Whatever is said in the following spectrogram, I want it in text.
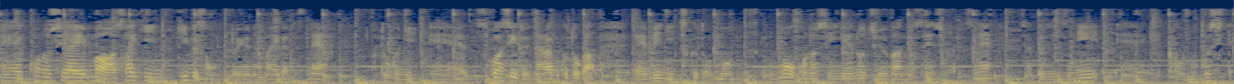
えー、この試合、まあ最近ギブソンという名前がですね、特に、えー、スコアシートに並ぶことが、えー、目につくと思うんですけども、この新鋭の中盤の選手がですね、着実に、えー、結果を残して、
